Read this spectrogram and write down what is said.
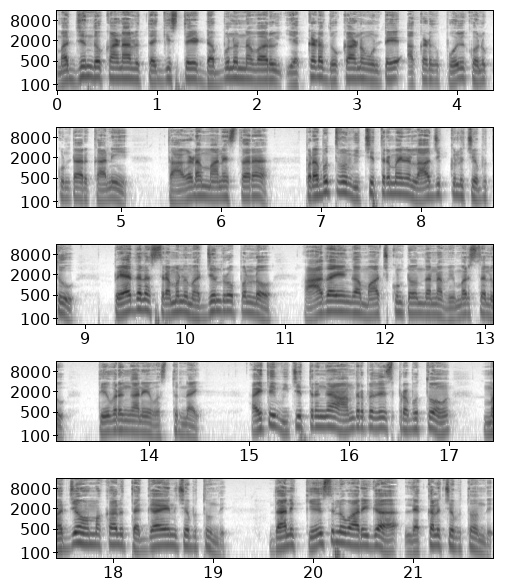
మద్యం దుకాణాలు తగ్గిస్తే డబ్బులున్నవారు ఎక్కడ దుకాణం ఉంటే అక్కడికి పోయి కొనుక్కుంటారు కానీ తాగడం మానేస్తారా? ప్రభుత్వం విచిత్రమైన లాజిక్కులు చెబుతూ పేదల శ్రమను మద్యం రూపంలో ఆదాయంగా మార్చుకుంటోందన్న విమర్శలు తీవ్రంగానే వస్తున్నాయి. అయితే విచిత్రంగా ఆంధ్రప్రదేశ్ ప్రభుత్వం మద్యం అమ్మకాలు తగ్గాయని చెబుతుంది. దానికి కేసుల వారీగా లెక్కలు చెబుతోంది.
